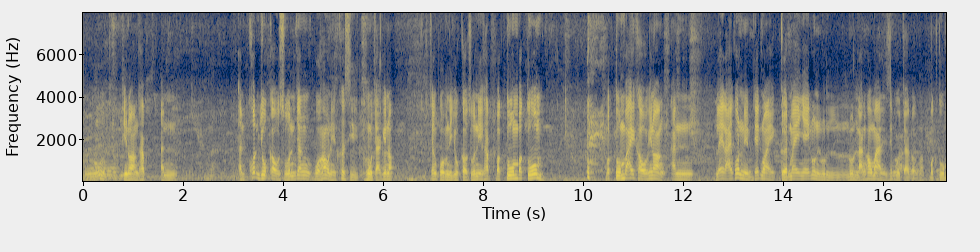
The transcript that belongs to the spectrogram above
โอ้พี่น้องครับ อัน อันคนยุคเก่าศูนย์จังพวกเฮานี่คือสิหูจักอยู่เนาะจังผมนี่ยุคเก่าศูนย์นี่ครับบักตูมบักตูมบักตูมใบเขาพี่น้อง อันหลายๆคนนี่เด็กน้อยเกิดไม่ใหญ่รุ่นรุ่นรุ่นหลังเข้ามานี่สิบ่รู้จักดอกเนาะบักตูม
